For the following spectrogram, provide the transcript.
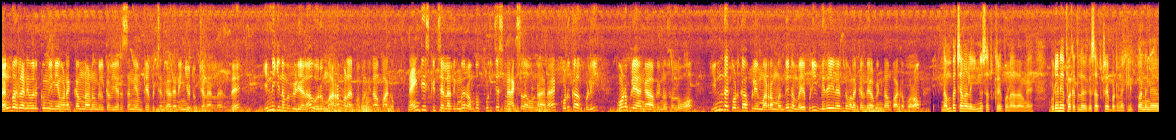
நண்பர்கள் அனைவருக்கும் இனிய வணக்கம். நான் உங்கள் Kaviyarasan M. K. Kitchen gardening YouTube சேனலில் இருந்து இன்னைக்கு நம்ம வீடியோவில் ஒரு மரம் வளர்ப்பை பற்றி தான் பார்க்கும் நைன்டிஸ் கிட்ஸ் எல்லாத்துக்குமே ரொம்ப பிடிச்ச ஸ்நாக்ஸில் ஒன்றான கொடுக்காப்புளி கோணப்புளியாங்க அப்படின்னு சொல்லுவோம். இந்த கொடுக்காப்புளி மரம் வந்து நம்ம எப்படி விதையிலேருந்து வளர்க்குறது அப்படின்னு தான் பார்க்க போகிறோம் நம்ம சேனலை இன்னும் சப்ஸ்கிரைப் பண்ணாதவங்க உடனே பக்கத்தில் இருக்க சப்ஸ்கிரைப் பட்டனை கிளிக் பண்ணுங்கள்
